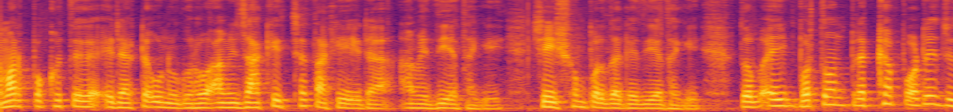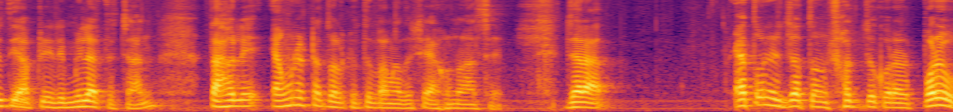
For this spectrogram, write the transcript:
আমার পক্ষ থেকে এটা একটা অনুগ্রহ, আমি যাকে ইচ্ছা তাকে এটা আমি দিয়ে থাকি, সেই সম্প্রদায়কে দিয়ে থাকি। তো এই বর্তমান প্রেক্ষাপটে যদি আপনি এটা মিলাতে চান, তাহলে এমন একটা দল কিন্তু বাংলাদেশে এখনও আছে, যারা এত নির্যাতন সহ্য করার পরেও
